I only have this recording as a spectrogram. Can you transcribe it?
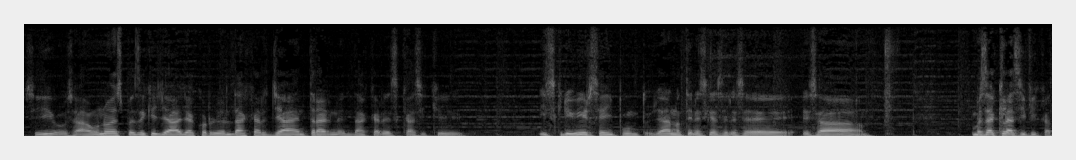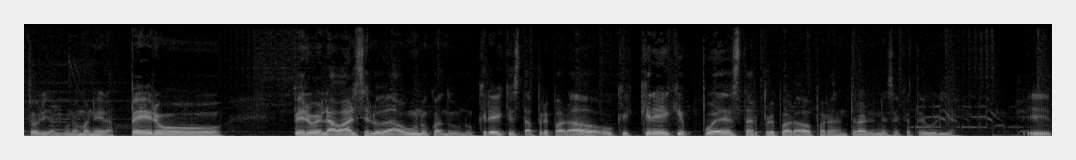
Sí, o sea, uno después de que ya haya corrido el Dakar, ya entrar en el Dakar es casi que inscribirse y punto. Ya no tienes que hacer ese, esa, esa clasificatoria de alguna manera. Pero, pero el aval se lo da a uno cuando uno cree que está preparado o que cree que puede estar preparado para entrar en esa categoría. Eh,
